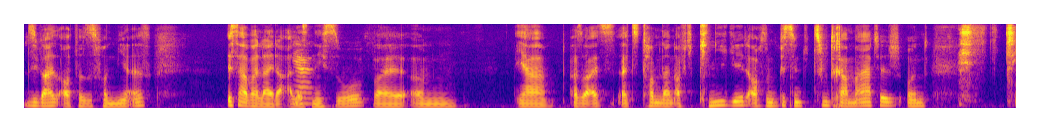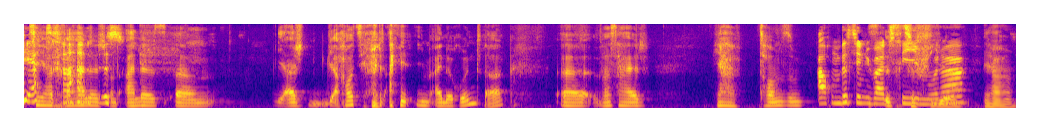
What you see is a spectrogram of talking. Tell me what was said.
sie weiß auch, dass es von mir ist. Ist aber leider alles ja. nicht so, weil, ähm, ja, also als, als Tom dann auf die Knie geht, auch so ein bisschen zu dramatisch und theatralisch, theatralisch und alles, ähm, ja, haut sie halt ein, ihm eine runter, äh, was halt, ja, Tom so. Auch ein bisschen übertrieben, oder? Ja.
